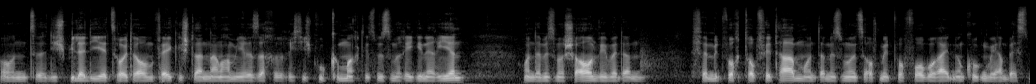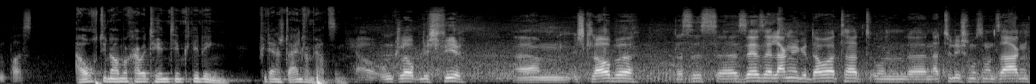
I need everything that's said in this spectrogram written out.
Und äh, die Spieler, die jetzt heute auf dem Feld gestanden haben, haben ihre Sache richtig gut gemacht. Jetzt müssen wir regenerieren und dann müssen wir schauen, wie wir dann für Mittwoch topfit haben und dann müssen wir uns auf Mittwoch vorbereiten und gucken, wer am besten passt. Auch Dynamo-Kapitän Tim Knipping. Viel ein Stein vom Herzen. Ja, unglaublich viel. Ähm, ich glaube, dass es äh, sehr, sehr lange gedauert hat und äh, natürlich muss man sagen,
